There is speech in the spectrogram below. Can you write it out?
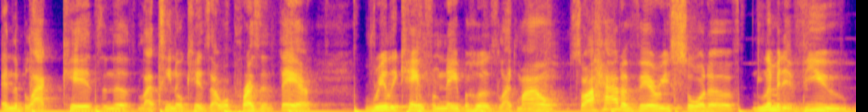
and the black kids and the Latino kids that were present there really came from neighborhoods like my own. So I had a very sort of limited view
